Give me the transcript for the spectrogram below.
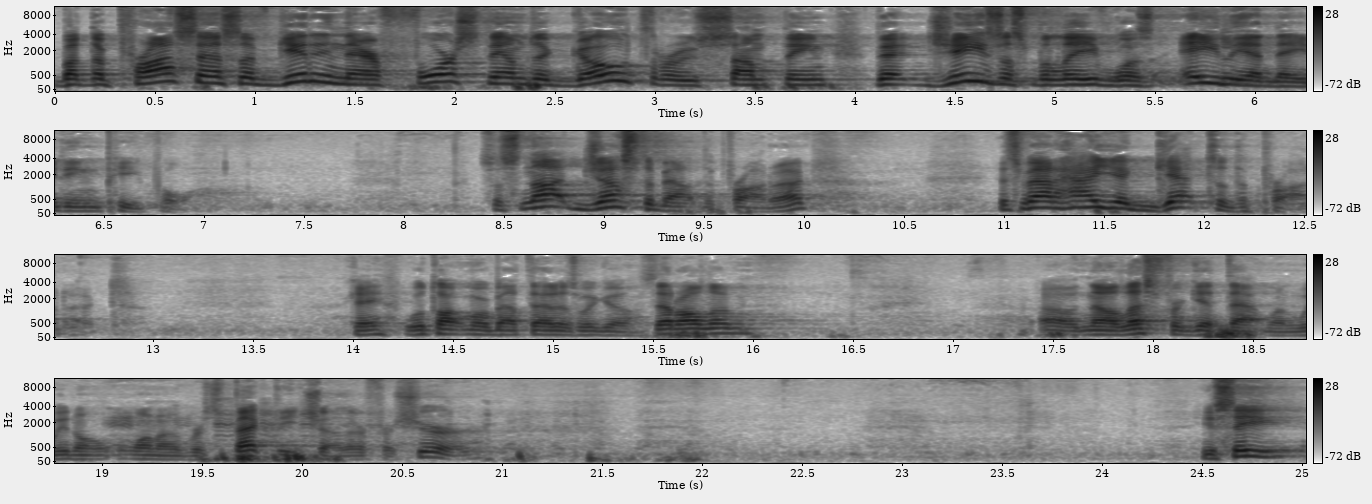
But the process of getting there forced them to go through something that Jesus believed was alienating people. So it's not just about the product, it's about how you get to the product. Okay, we'll talk more about that as we go. Is that all of them? Oh, no, let's forget that one. We don't want to respect each other for sure. You see,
